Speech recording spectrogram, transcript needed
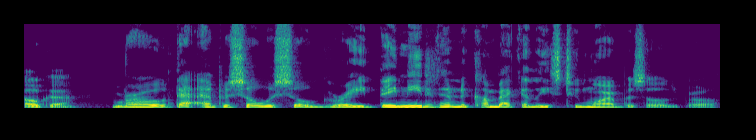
Okay. Bro, that episode was so great. They needed him to come back at least two more episodes, bro.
